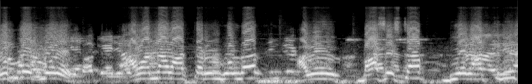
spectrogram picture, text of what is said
প্রত্যেক মোড়ে। আমার নাম আক্তারুল গোলদার আমি বাস স্টাফ ডিএন আটত্রিশ।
